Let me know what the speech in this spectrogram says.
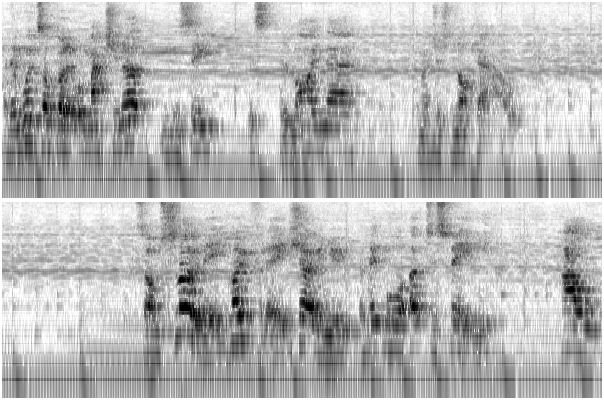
And then once I've got it all matching up, you can see this, the line there, and I just knock it out. So I'm slowly, hopefully, showing you a bit more up to speed how,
